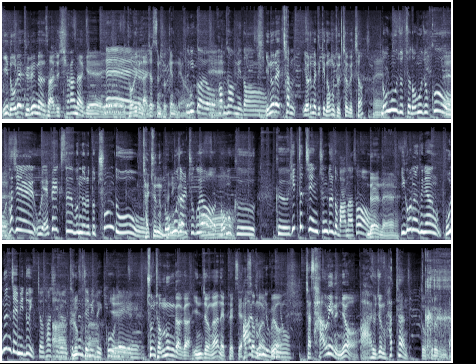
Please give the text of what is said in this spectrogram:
이 노래 들으면서 아주 시원하게 네. 예, 더위를 나셨으면 좋겠네요. 그니까요. 예. 감사합니다. 이 노래 참 여름에 듣기 너무 좋죠, 그렇죠? 너무 좋죠, 너무 좋고 네. 사실 우리 FX 분들은 또 춤도 잘 추는 너무 편인가요? 잘 추고요. 어. 너무 그 그 히트친 춤들도 많아서 네네. 이거는 그냥 보는 재미도 있죠, 사실은 아, 듣는. 재미도 있고. 예, 네. 예. 춤 전문가가 인정한 FX의 아, 핫썸머였고요. 그럼요. 자, 4위는요. 아, 요즘 핫한 또 그룹입니다.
